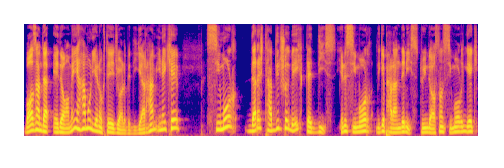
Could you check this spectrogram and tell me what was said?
باز هم در ادامه همون یه نکته جالب دیگر هم اینه که سیمرغ درش تبدیل شده به یک قدیس. یعنی سیمرغ دیگه پرنده نیست. تو این داستان سیمرغ یک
